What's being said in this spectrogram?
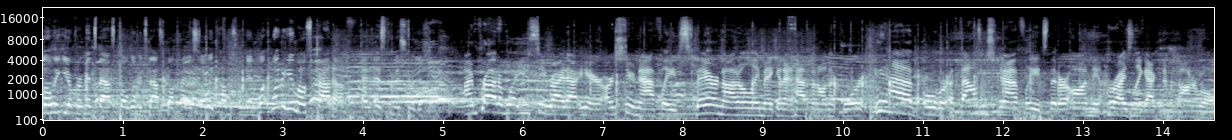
Slowly, you know, for men's basketball, women's basketball kind of slowly comes from in. What, what are you most proud of as, as commissioner this year? I'm proud of what you see right out here. Our student athletes, they are not only making it happen on the court, we have over a thousand student athletes that are on the Horizon League Academic Honor Roll.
